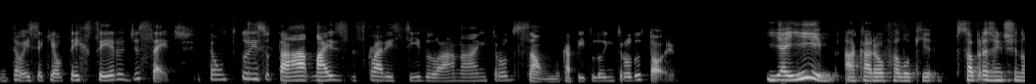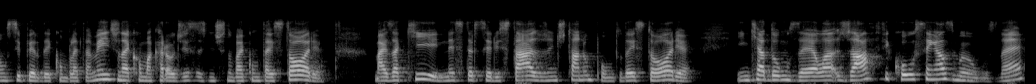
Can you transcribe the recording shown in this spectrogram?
Então, esse aqui é o terceiro de sete. Então, tudo isso está mais esclarecido lá na introdução, no capítulo introdutório. E aí, a Carol falou que, só para a gente não se perder completamente, né? Como a Carol disse, a gente não vai contar a história, mas aqui, nesse terceiro estágio, a gente está no ponto da história em que a donzela já ficou sem as mãos, né?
